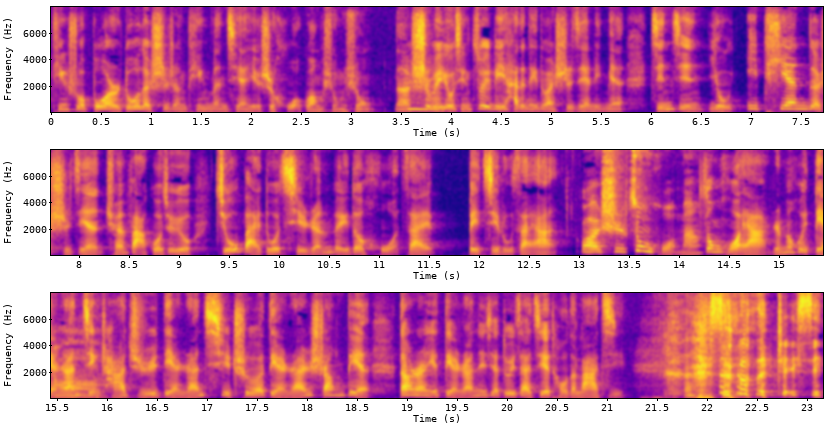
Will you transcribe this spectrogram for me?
听说波尔多的市政厅门前也是火光熊熊。那示威游行最厉害的那段时间里面，仅仅有一天的时间，全法国就有九百多起人为的火灾被记录在案。哇，是纵火吗？纵火呀，人们会点燃警察局，点燃汽车，点燃商店，当然也点燃那些堆在街头的垃圾。所有的这些，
